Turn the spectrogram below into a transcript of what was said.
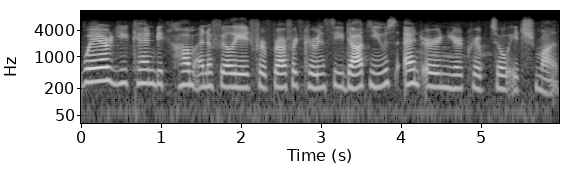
where you can become an affiliate for preferredcurrency.news and earn your crypto each month.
